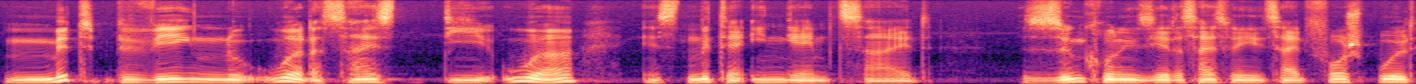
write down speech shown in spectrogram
mitbewegende Uhr. Das heißt, die Uhr ist mit der Ingame-Zeit synchronisiert. Das heißt, wenn die Zeit vorspult,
